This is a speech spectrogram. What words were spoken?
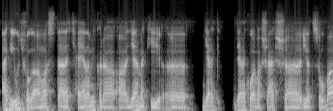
Ági, úgy fogalmaztál egy helyen, amikor a, a gyermeki gyerek gyerekolvasás jött szóba,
